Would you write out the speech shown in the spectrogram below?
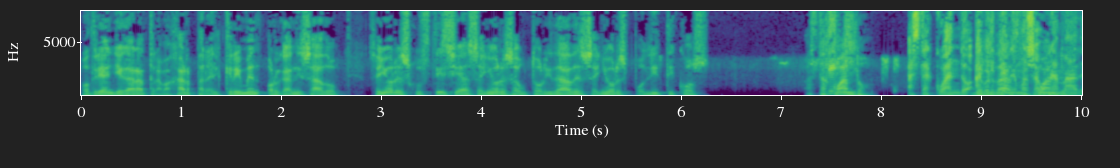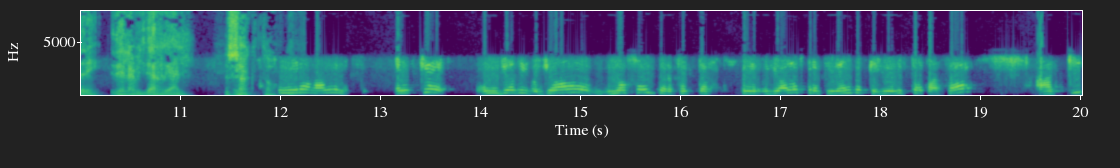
podrían llegar a trabajar para el crimen organizado. Señores justicia, señores autoridades, señores políticos, ¿hasta ¿Qué- cuándo? ¿Hasta cuándo? De Aquí verdad, tenemos ¿hasta a una madre de la vida real. Exacto. Mira, Alex, es que yo digo, yo no soy perfecta, pero yo a los presidentes que yo he visto pasar, aquí,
